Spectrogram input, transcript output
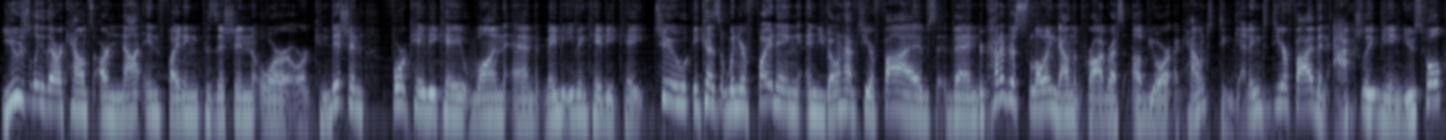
usually their accounts are not in fighting position or or condition for kvk 1 and maybe even kvk 2 because when you're fighting and you don't have tier 5s then you're kind of just slowing down the progress of your account to getting to tier 5 and actually being useful.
